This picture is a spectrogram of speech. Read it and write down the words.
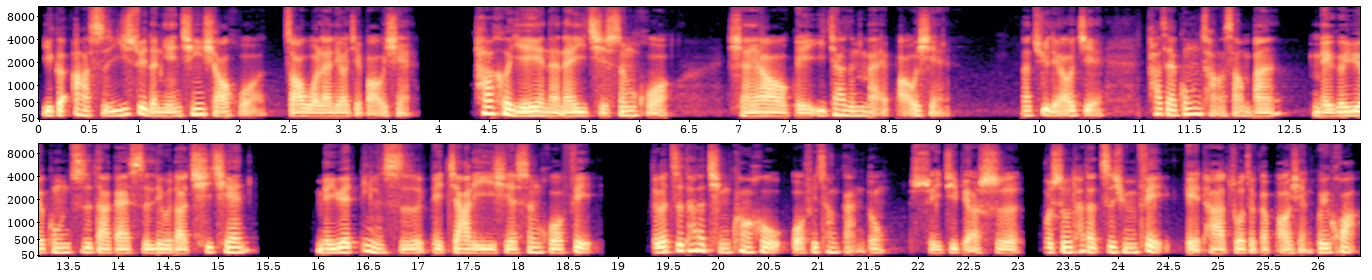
一个二十一岁的年轻小伙找我来了解保险。他和爷爷奶奶一起生活，想要给一家人买保险。那据了解，他在工厂上班，每个月工资大概是六到七千，每月定时给家里一些生活费。得知他的情况后，我非常感动，随即表示不收他的咨询费，给他做这个保险规划，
